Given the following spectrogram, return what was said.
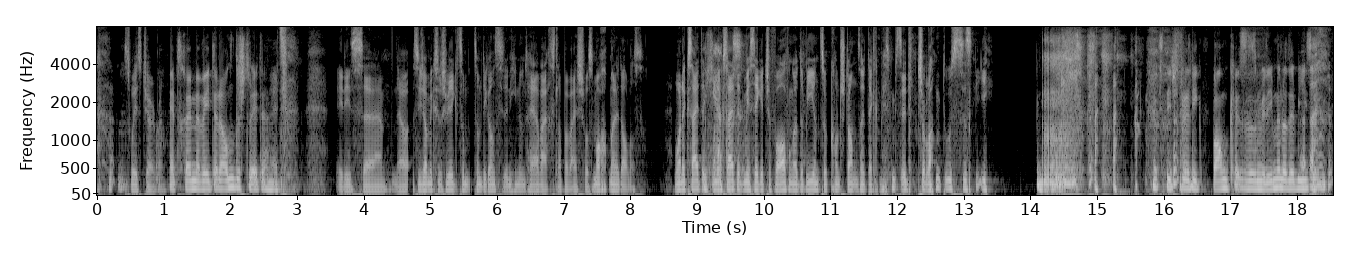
Swiss German. Jetzt können wir wieder anders reden. Jetzt, it is, uh, ja, es ist immer so schwierig, um, um die ganze Zeit hin und her wechseln, aber weißt du, was macht man nicht alles? Wo er gesagt hat, ja, er gesagt hat wir sind schon von Anfang an dabei und so konstant, so ich denke, wir, wir sollten schon lange draußen sein. Es ist völlig bank, dass wir immer noch dabei sind.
